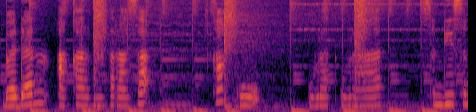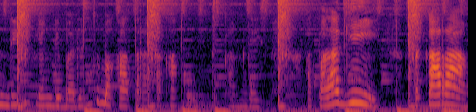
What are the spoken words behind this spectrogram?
badan akan terasa kaku urat-urat sendi-sendi yang di badan tuh bakal terasa kaku gitu kan guys. Apalagi sekarang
